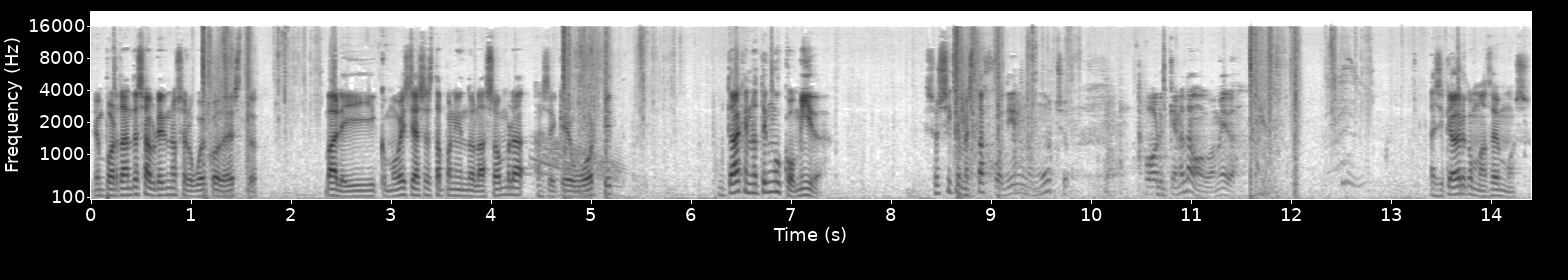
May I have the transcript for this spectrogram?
Lo importante es abrirnos el hueco de esto. Vale, y como veis ya se está poniendo la sombra, así que worth it. Puta que no tengo comida. Eso sí que me está jodiendo mucho. Porque no tengo comida. Así que a ver cómo hacemos.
